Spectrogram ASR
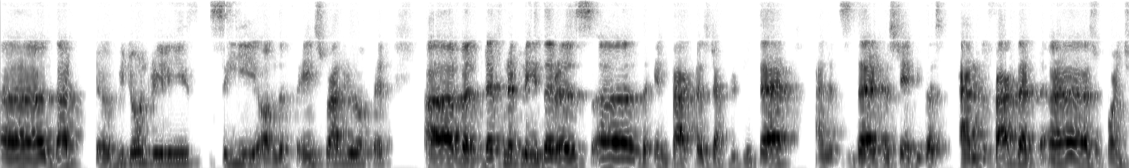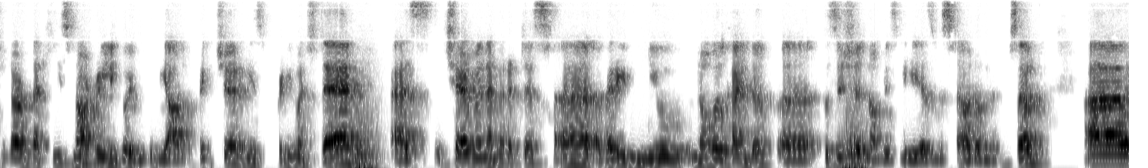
uh, that uh, we don't really see on the face value of it. Uh, but definitely there is uh, the impact is definitely there and it's there to stay because and the fact that uh, as you pointed out that he's not really going to be out of the picture. He's pretty much there as chairman emeritus uh, a very new novel kind of position. Obviously he has missed out on himself uh,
